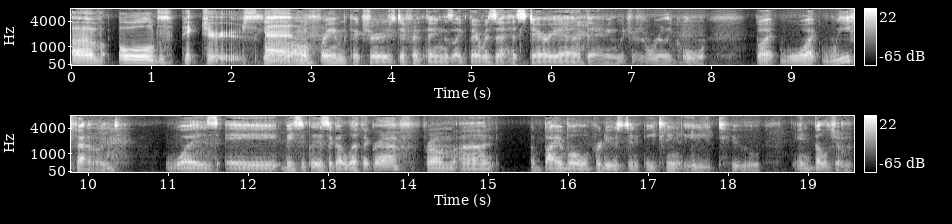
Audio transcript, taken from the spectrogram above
of old pictures. Yeah, and all framed pictures, different things. Like there was a hysteria thing, which was really cool. But what we found was a basically it's like a lithograph from an, a Bible produced in 1882 in Belgium.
